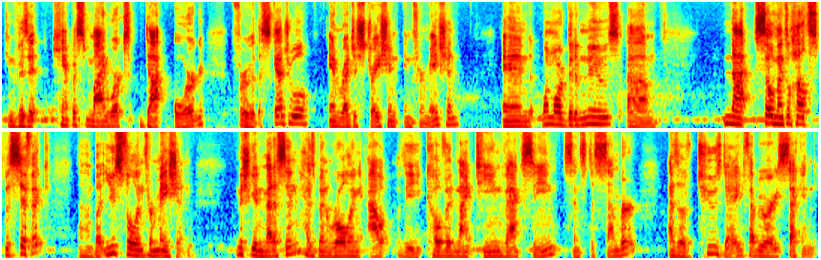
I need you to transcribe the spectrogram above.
You can visit campusmindworks.org for the schedule and registration information. And one more bit of news um, not so mental health specific, um, but useful information. Michigan Medicine has been rolling out the COVID 19 vaccine since December. As of Tuesday, February 2nd,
